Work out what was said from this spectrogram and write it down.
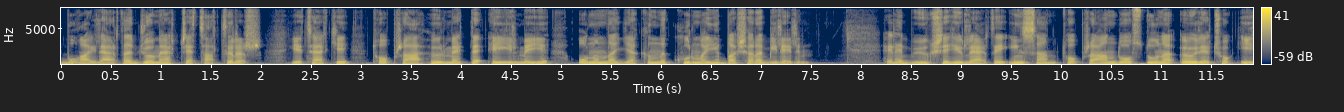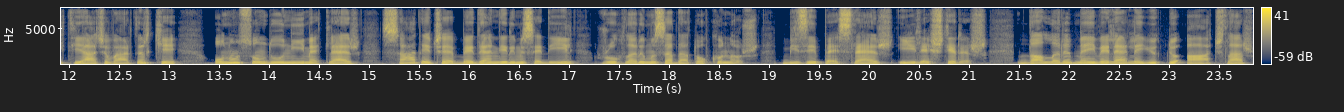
bu aylarda cömertçe tattırır. Yeter ki toprağa hürmetle eğilmeyi, onunla yakınlık kurmayı başarabilelim.'' Hele büyük şehirlerde insan toprağın dostluğuna öyle çok ihtiyacı vardır ki onun sunduğu nimetler sadece bedenlerimize değil ruhlarımıza da dokunur. Bizi besler, iyileştirir. Dalları meyvelerle yüklü ağaçlar,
